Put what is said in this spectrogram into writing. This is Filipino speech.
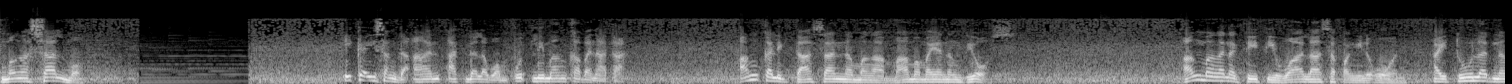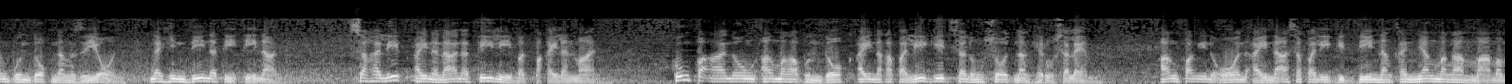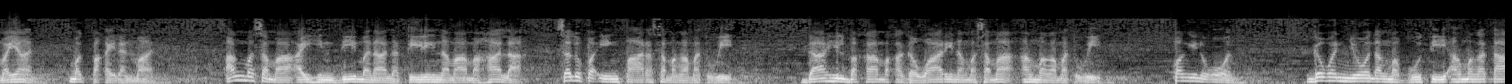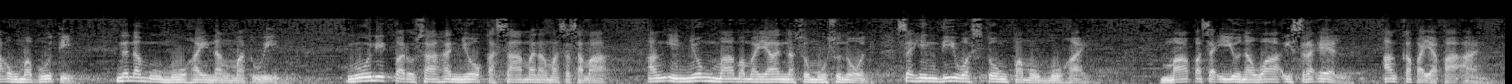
Mga Salmo Ika-isang daan at dalawamput limang kabanata Ang kaligtasan ng mga mamamayan ng Diyos Ang mga nagtitiwala sa Panginoon ay tulad ng bundok ng Zion na hindi natitinag. Sa halip ay nananatili magpakailanman. Kung paanong ang mga bundok ay nakapaligid sa lungsod ng Jerusalem. Ang Panginoon ay nasa paligid din ng kanyang mga mamamayan magpakailanman. Ang masama ay hindi mananatiling namamahala sa lupaing para sa mga matuwid. Dahil baka makagawa rin ng masama ang mga matuwid. Panginoon, gawan niyo ng mabuti ang mga taong mabuti na namumuhay ng matuwid. Ngunit parusahan niyo kasama ng masasama ang inyong mamamayan na sumusunod sa hindi wastong pamumuhay. Mapa sa iyo nawa Israel ang kapayapaan.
